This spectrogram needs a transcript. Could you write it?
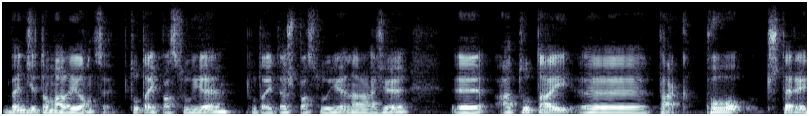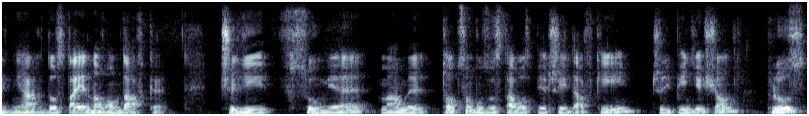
będzie to malejące. Tutaj pasuje, tutaj też pasuje na razie, a tutaj tak, po 4 dniach dostaje nową dawkę. Czyli w sumie mamy to, co mu zostało z pierwszej dawki, czyli 50, plus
